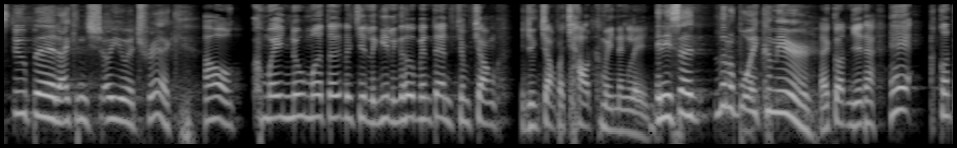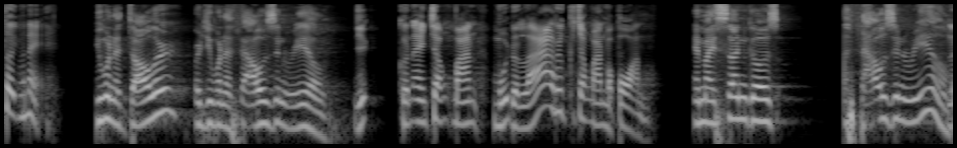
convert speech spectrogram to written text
stupid. I can show you a trick. អូក្មេងនោះមើលទៅដូចជាល្ងីល្ងើមែនទែនខ្ញុំចង់យើងចង់បញ្ឆោតក្មេងហ្នឹងលេង And he said, little boy, come here. You want a dollar or do you want a thousand riel? And my son goes, a thousand riel. And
